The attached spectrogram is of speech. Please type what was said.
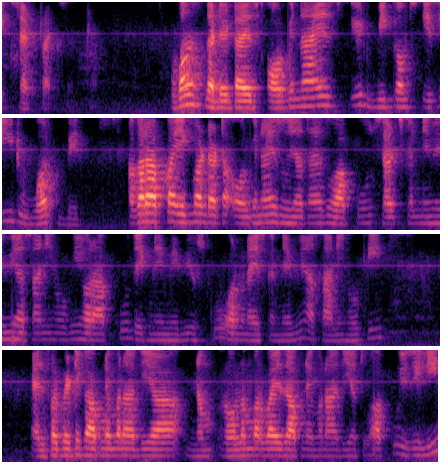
etc etc once the data is organized, it becomes easy to work with अगर आपका एक बार डाटा ऑर्गेनाइज हो जाता है तो आपको सर्च करने में भी आसानी होगी और आपको देखने में भी, उसको ऑर्गेनाइज करने में आसानी होगी। अल्फ़ाबेटिक आपने बना दिया रोल नंबर वाइज आपने बना दिया तो आपको इजीली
